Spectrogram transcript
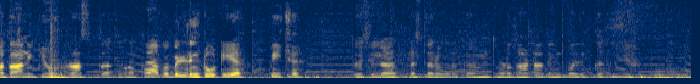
पता नहीं क्यों रास्ता रखा। यहाँ पे बिल्डिंग टूटी है पीछे। तो इसीलिए प्लस्तर हो रखा है हम थोड़ा सा हटा देंगे कोई दिक्कत नहीं है।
